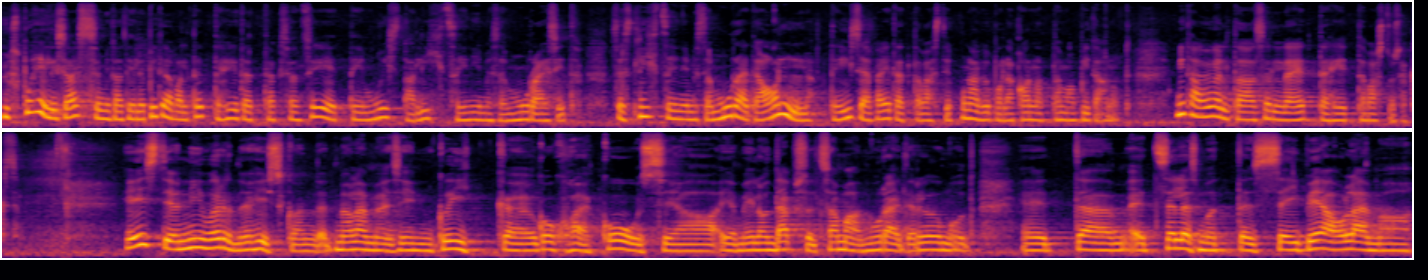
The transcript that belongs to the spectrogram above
üks põhilisi asju, mida teile pidevalt ette heidetakse, on see, et te ei mõista lihtsa inimese muresid, sest lihtsa inimese murede all te ise väidetavasti kunagi pole kannatama pidanud. mida öelda selle etteheite vastuseks? Eesti on nii võrdne ühiskond, et me oleme siin kõik äh, kogu aeg koos ja, ja meil on täpselt samad mured ja rõõmud. et, äh, et selles mõttes ei pea olema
